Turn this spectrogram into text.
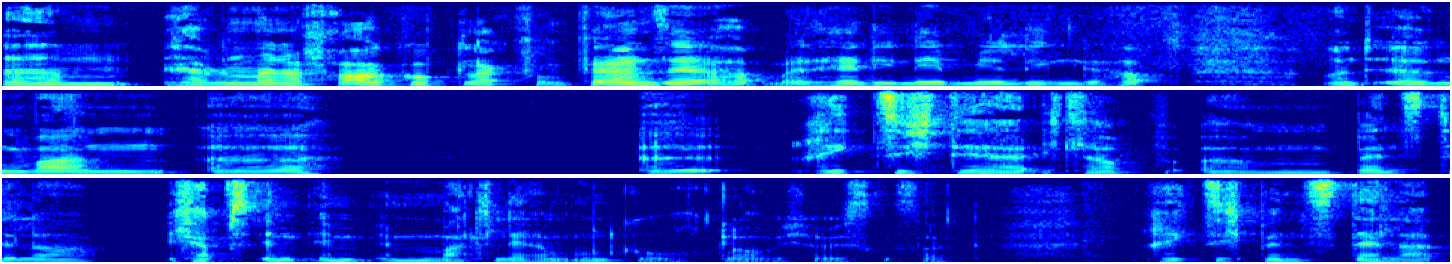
ähm, ich habe mit meiner Frau geguckt, lag vom Fernseher, habe mein Handy neben mir liegen gehabt und irgendwann äh, äh, regt sich der, ich glaube, ähm, Ben Stiller, ich habe es im, im, im Mathelehrer im Mundgeruch, glaube ich, habe ich es gesagt, regt sich Ben Stiller,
